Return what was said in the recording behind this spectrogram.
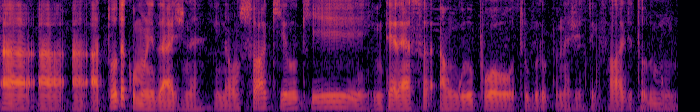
a, a, a, toda a comunidade, né? E não só aquilo que interessa a um grupo ou outro grupo, né? A gente tem que falar de todo mundo,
